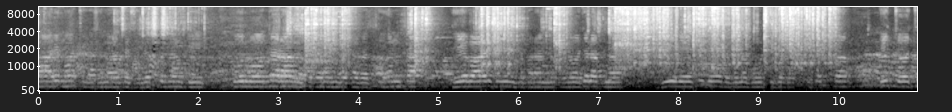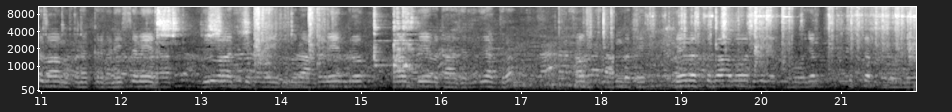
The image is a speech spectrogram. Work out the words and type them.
पारमात्मसमाकसिलप्रदन्ति पूर्वोत्तरामुत्तरङ्गसवत्सुहंसा देवादिदेवपरङ्गजलत्न जीवेषु देवगुणपूर्तिजगत्सुदत्ता पिच्चोत्सवामुपनक्रगणेशमेध गुरुवादिजुगणे गुरुराघवेन्द्रो देवताग्रम्बते देवस्वभावो देवस्वभोजं चित्तप्रदोले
